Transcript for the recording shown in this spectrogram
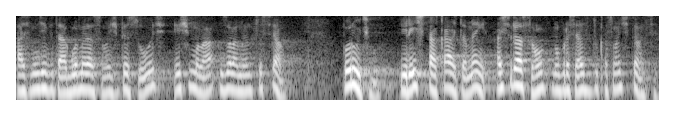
a fim de evitar aglomerações de pessoas e estimular o isolamento social. Por último, irei destacar também a instrução no processo de educação à distância,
